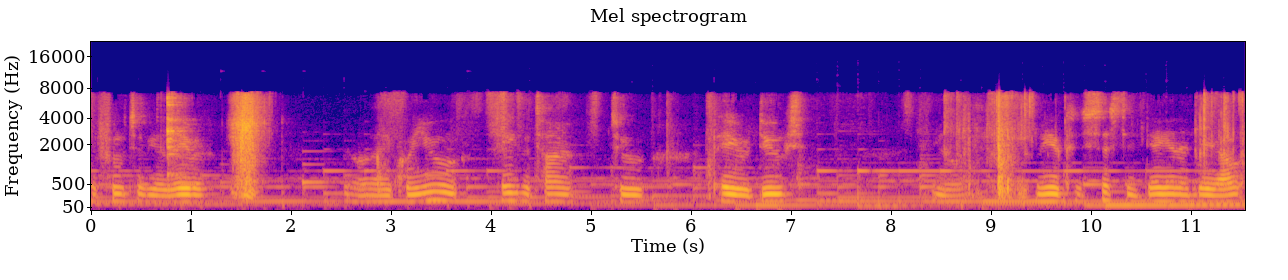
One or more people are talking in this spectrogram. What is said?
the fruits of your labor. You know, like when you take the time to pay your dues, you know, when you're consistent day in and day out,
